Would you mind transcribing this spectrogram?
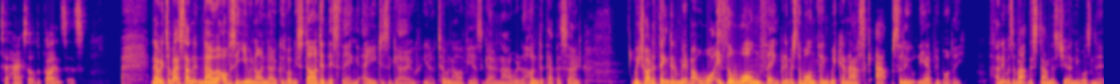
to household appliances. Now it's about standing. Now, obviously, you and I know because when we started this thing ages ago, you know, two and a half years ago now, we're at the hundredth episode. We tried to think, didn't we, about what is the one thing, pretty much the one thing we can ask absolutely everybody, and it was about this standards journey, wasn't it?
